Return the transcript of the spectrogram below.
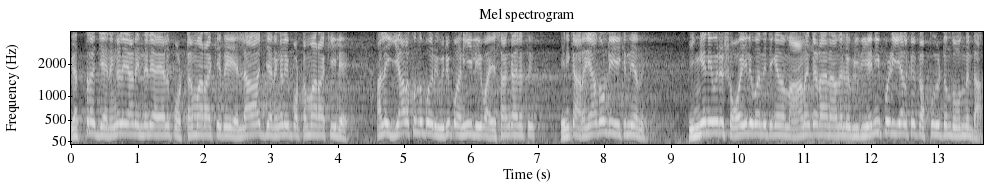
എത്ര ജനങ്ങളെയാണ് ഇന്നലെ അയാൾ പൊട്ടന്മാരാക്കിയത്? എല്ലാ ജനങ്ങളെയും പൊട്ടന്മാരാക്കിയില്ലേ? അല്ല ഇയാൾക്കൊന്നും പേറി ഒരു പണിയില്ല ഈ വയസ്സാം കാലത്ത്? എനിക്ക് അറിയാതുകൊണ്ട് ഇരിക്കുന്നതാണ് ഇങ്ങനെ ഒരു ഷോയിൽ വന്നിട്ട് ഇങ്ങനെ നാണം കെടാനാണല്ലോ വിധി. ഇനിയിപ്പോൾ ഇയാൾക്ക് കപ്പ് കിട്ടും തോന്നുന്നുണ്ടാ.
